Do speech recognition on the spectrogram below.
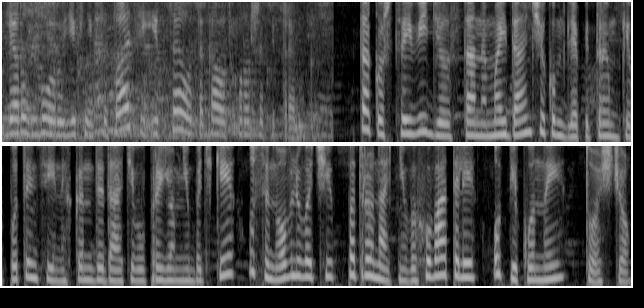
для розбору їхніх ситуацій. І це от така от хороша підтримка. Також цей відділ стане майданчиком для підтримки потенційних кандидатів у прийомні батьки, усиновлювачі, патронатні вихователі, опікуни тощо.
